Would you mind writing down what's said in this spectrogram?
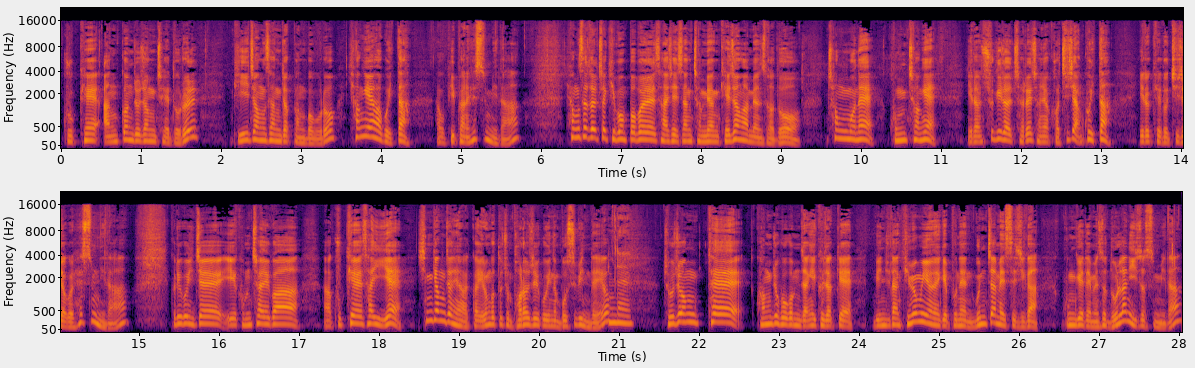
국회 안건 조정 제도를 비정상적 방법으로 형해하고 있다. 라고 비판을 했습니다. 형사절차 기본법을 사실상 전면 개정하면서도 청문회, 공청회 이런 수기 절차를 전혀 거치지 않고 있다. 이렇게도 지적을 했습니다. 그리고 이제 이 검찰과 국회 사이에 신경전이랄까 이런 것도 좀 벌어지고 있는 모습인데요. 네. 조정태 광주고검장이 그저께 민주당 김용민 의원에게 보낸 문자 메시지가 공개되면서 논란이 있었습니다.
